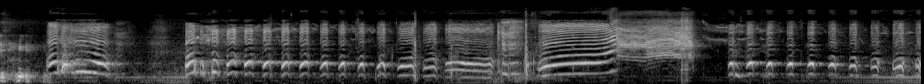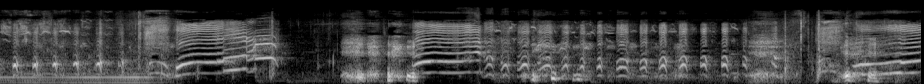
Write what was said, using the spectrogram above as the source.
Yeah.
